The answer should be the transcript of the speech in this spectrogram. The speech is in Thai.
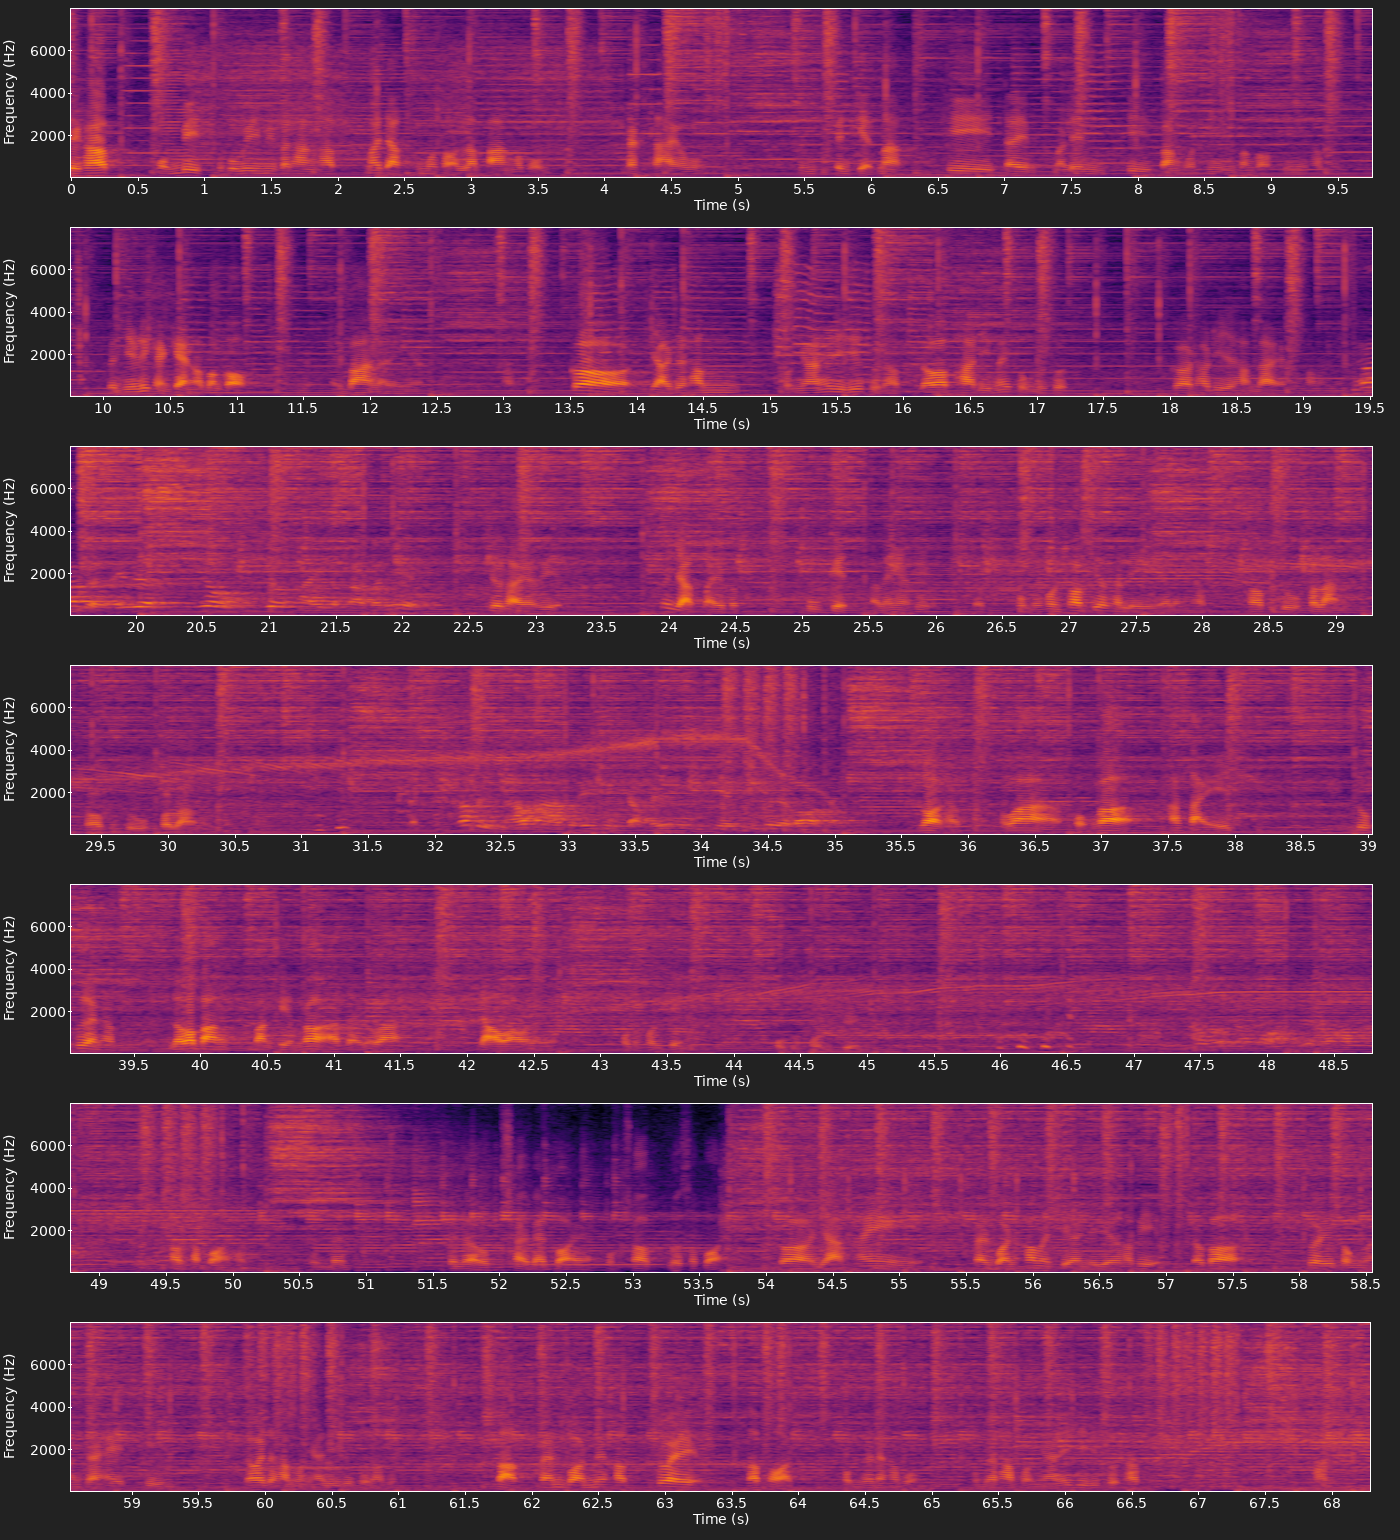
ดีครับ ผมบีดสุปวีมีประทังครับ มาจากสโมสรลำปางครับผมแบ็กซ้ายครับผมเป็นเป็นเกียรติมากที่ได้มาเล่นที่บางบอลที่บางกอกที่นี่ครับ เป็นทีมที่แข็งแกร่งครับบางกอกในบ้านอะไรอย่างเงี้ยครับก็อยากจะทำผลงานให้ดีที่สุดครับ แล้วก็พาทีมให้สูงที่สุด ก็เท่าที่จะทำได้ครับประมาณนี้ถ้าเกิดให้เลือกเที่ยวเที่ยวไทยกับต่างประเทศเที่ยวไทยครับพี่ก็อยากไปแบบภูเก็ตอะไรเงี้ยพี่แบบผมเป็นคนชอบเที่ยวทะเลอะไรครับ ชอบดูฝรั่งช อบดูฝรั่งถ้าตื่นเช้ามาตัวเองถูกจับไปเล่นซีเกมที่ก็จะรอดไหมรอดครับ เพราะว่าผมก็อาศัยดูเพื่อนครับ แล้วก็บางบางเกมก็อาศัยแบบว่าเดาเอาอะไรเงี้ยผมเป็นคนเก่งผมเป็นคนเก่งชอบสปอร์ตครับ ผมเป็นเป็นแบบชายแบดบอยอะผมชอบรถสปอร์ต ก็อยากให้แฟนบอลเข้ามาเชียร์เยอะๆครับพี่ แล้วก็ ช่วยส่งกำลังใจให้ทีม แล้วก็จะทำผลงานดีที่สุดครับพี่ฝากแฟนบอลด้วยครับ ช่วยซัพพอร์ตผมด้วยนะครับผม ผมจะทำผลงานให้ดีที่สุดครับครับ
